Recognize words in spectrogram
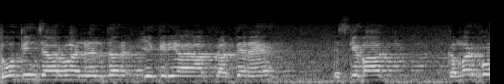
दो, तीन, चार बार निरंतर ये क्रिया आप करते रहें। इसके बाद कमर को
